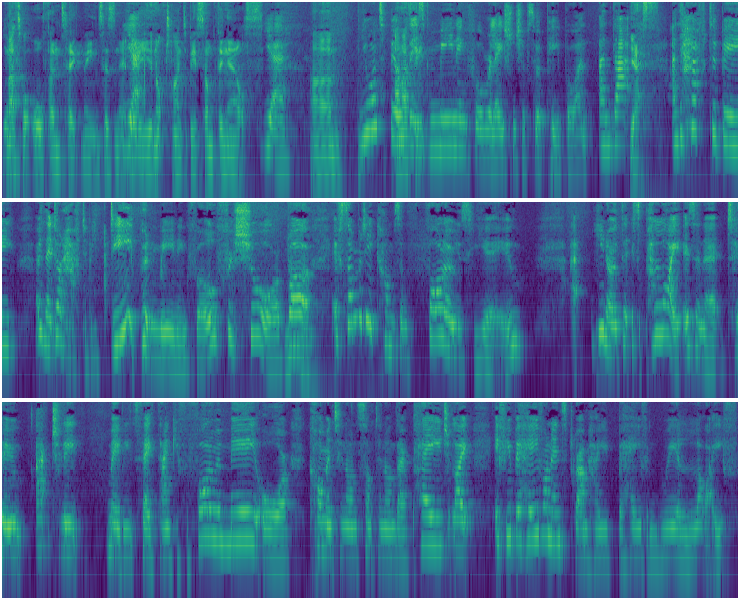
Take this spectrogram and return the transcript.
Yeah. that's what authentic means isn't it Yes. really you're not trying to be something else Yeah. um, You want to build these think- meaningful relationships with people, and and that Yes. and they have to be. I mean, they don't have to be deep and meaningful for sure. But if somebody comes and follows you, uh, you know, it's polite, isn't it, to actually maybe say thank you for following me or commenting on something on their page. Like if you behave on Instagram how you behave in real life,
